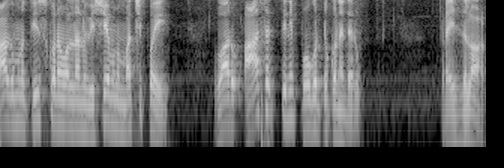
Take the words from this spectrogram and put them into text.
భాగమును తీసుకున్న వలన విషయమును మర్చిపోయి వారు ఆసక్తిని పోగొట్టుకొనేదరు. ప్రైజ్ ద లాడ్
